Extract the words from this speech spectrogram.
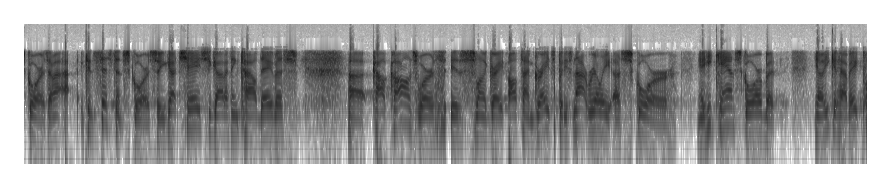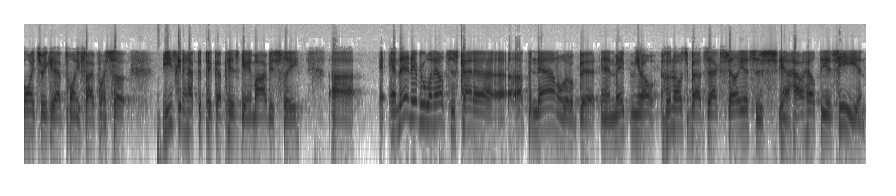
scores, consistent scores. So you got Chase, you got I think Kyle Davis, uh, Kyle Collinsworth is one of the great all-time greats, but he's not really a scorer. You know, he can score, but you know he could have eight points or he could have 25 points. So he's going to have to pick up his game, obviously. Uh, and then everyone else is kind of up and down a little bit, and maybe you know who knows about Zach Seljaas? Is you know, how healthy is he, and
